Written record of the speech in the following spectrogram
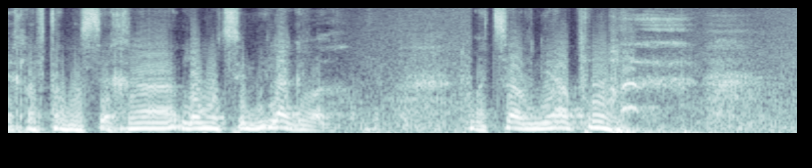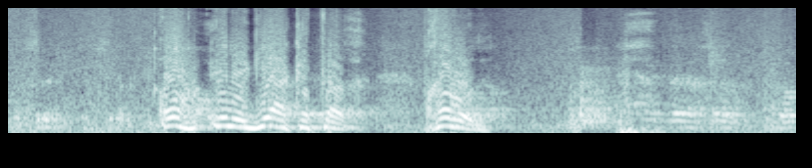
החלפת מסכה, לא מוציא מילה כבר. המצב נהיה פה... או, הנה הגיע הקטר. בכבוד. הכל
